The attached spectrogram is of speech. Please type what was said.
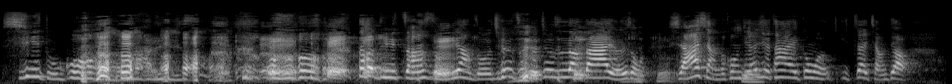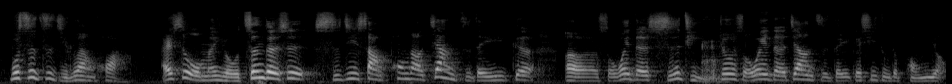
吸毒过后的蒙娜丽莎、哦，到底长什么样子？我觉得这个就是让大家有一种遐想的空间。而且他还跟我一再强调，不是自己乱画。而是我们有真的是实际上碰到这样子的一个呃所谓的实体，就是所谓的这样子的一个吸毒的朋友，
